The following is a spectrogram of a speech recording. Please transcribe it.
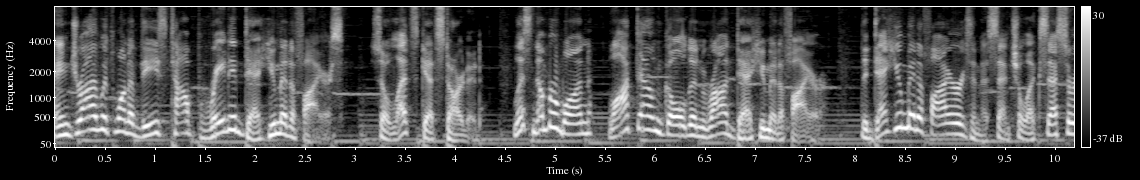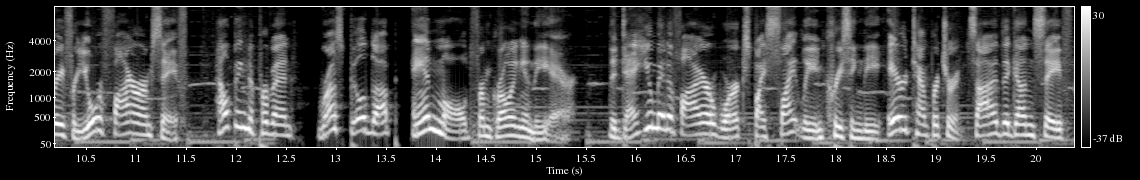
and drive with one of these top-rated dehumidifiers. So let's get started. List number 1. Lockdown Goldenrod Dehumidifier The dehumidifier is an essential accessory for your firearm safe, helping to prevent rust buildup and mold from growing in the air. The dehumidifier works by slightly increasing the air temperature inside the gun safe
